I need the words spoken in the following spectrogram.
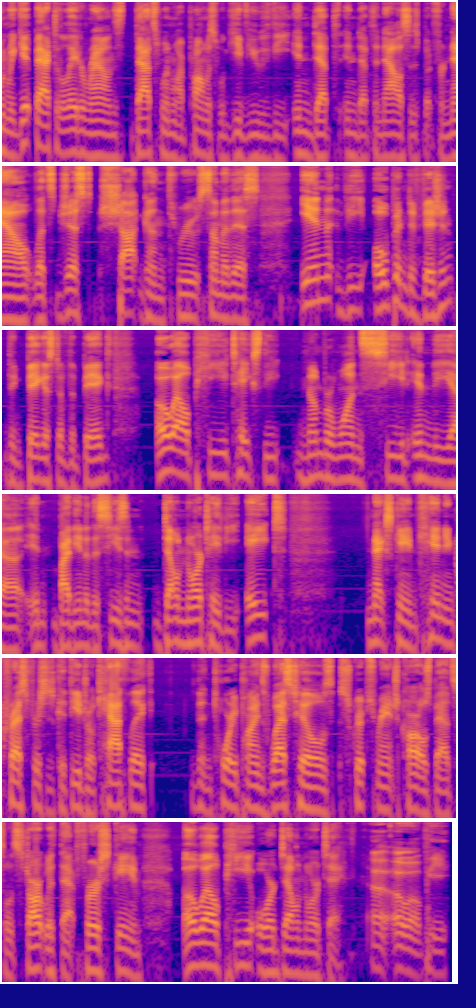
when we get back to the later rounds, that's when I promise we'll give you the in-depth, in-depth analysis. But for now, let's just shotgun through some of this. In the open division, the biggest of the big, OLP takes the number one seed in the uh, in, by the end of the season. Del Norte the eight. Next game, Canyon Crest versus Cathedral Catholic. Then Torrey Pines, West Hills, Scripps Ranch, Carlsbad. So let's start with that first game, OLP or Del Norte. Uh, OLP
